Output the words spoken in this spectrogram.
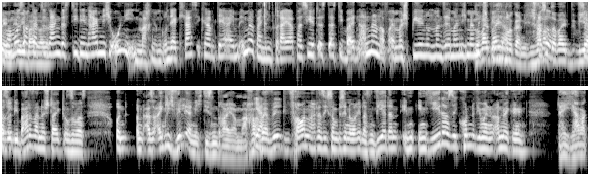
man muss auch dazu sagen, dass die den heimlich ohne ihn machen im Grunde. Der Klassiker, der einem immer bei einem Dreier passiert ist, dass die beiden anderen auf einmal spielen und man selber nicht mehr So weit war ich noch gar nicht. Ich war so, noch dabei, wie er so sorry. die Badewanne steigt und sowas. Und, und also eigentlich will er nicht diesen Dreier machen, Ja. aber er will, die Frauen hat er sich so ein bisschen überreden lassen, wie er dann in, in jeder Sekunde, wie man ihn anmerkt, denkt, na ja, aber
